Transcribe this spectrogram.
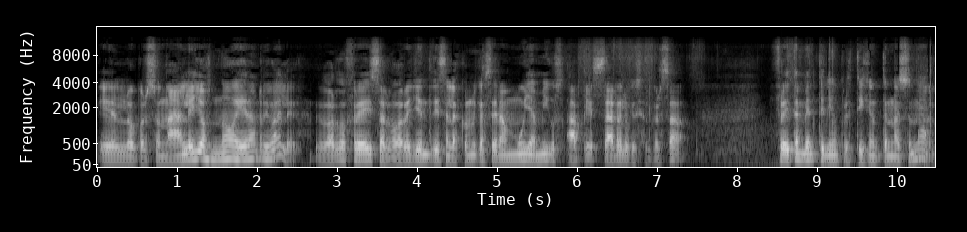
en lo personal ellos no eran rivales. Eduardo Frey y Salvador Allende, dicen las crónicas, eran muy amigos a pesar de lo que se adversaba. Frey también tenía un prestigio internacional.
